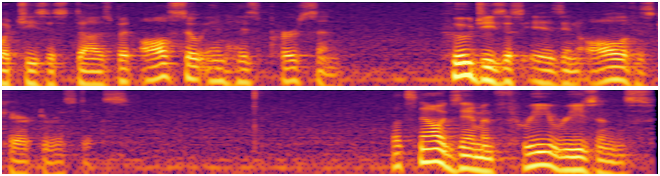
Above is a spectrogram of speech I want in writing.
what Jesus does, but also in his person, who Jesus is in all of his characteristics. Let's now examine three reasons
